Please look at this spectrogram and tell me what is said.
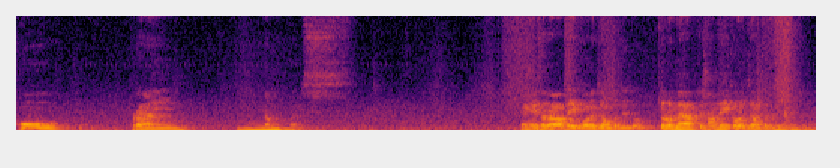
coprime numbers कहेंगे, सर, आप एक और एग्जांपल दे दो। चलो, मैं आपके सामने एक और एग्जांपल दे हूँ।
